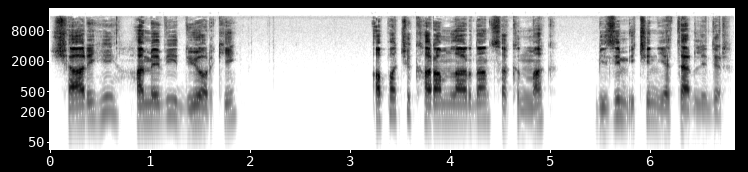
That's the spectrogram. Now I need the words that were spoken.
Şarihi Hamevi diyor ki, apaçık haramlardan sakınmak bizim için yeterlidir.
